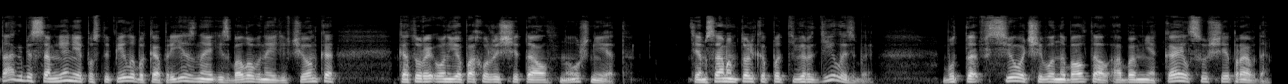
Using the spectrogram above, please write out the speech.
Так, без сомнения, поступила бы капризная, избалованная девчонка, которой он ее, похоже, считал. Ну уж нет. Тем самым только подтвердилось бы, будто все, чего наболтал обо мне Кайл, сущая правда.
